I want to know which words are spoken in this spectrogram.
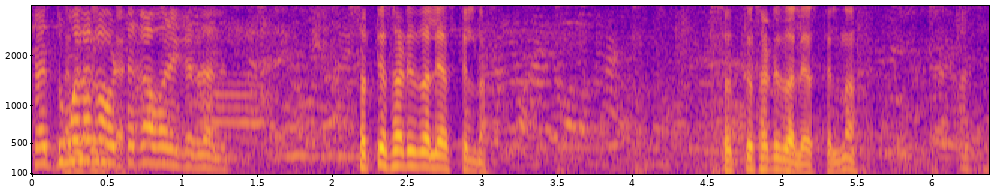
काय तुम्हाला काय वाटतं का बरं एकत्र झालं सत्तेसाठी झाले असतील ना? सत्तेसाठी झाले असतील ना? अच्छा.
